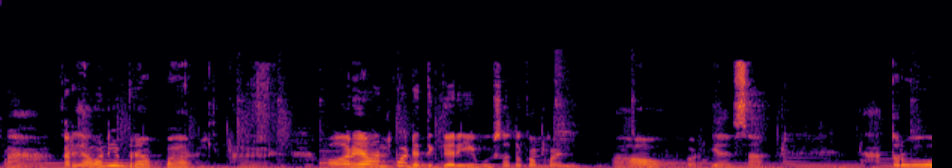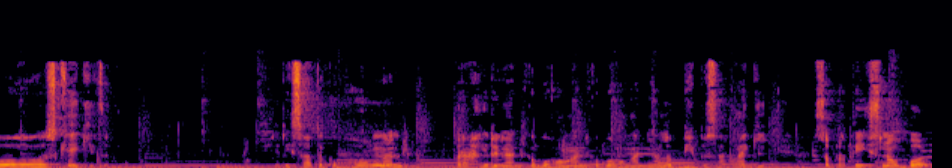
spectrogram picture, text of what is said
nah karyawannya berapa? Oh karyawanku ada 3000 satu company wow luar biasa. Nah terus kayak gitu. Jadi satu kebohongan berakhir dengan kebohongan-kebohongan yang lebih besar lagi. Seperti snowball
